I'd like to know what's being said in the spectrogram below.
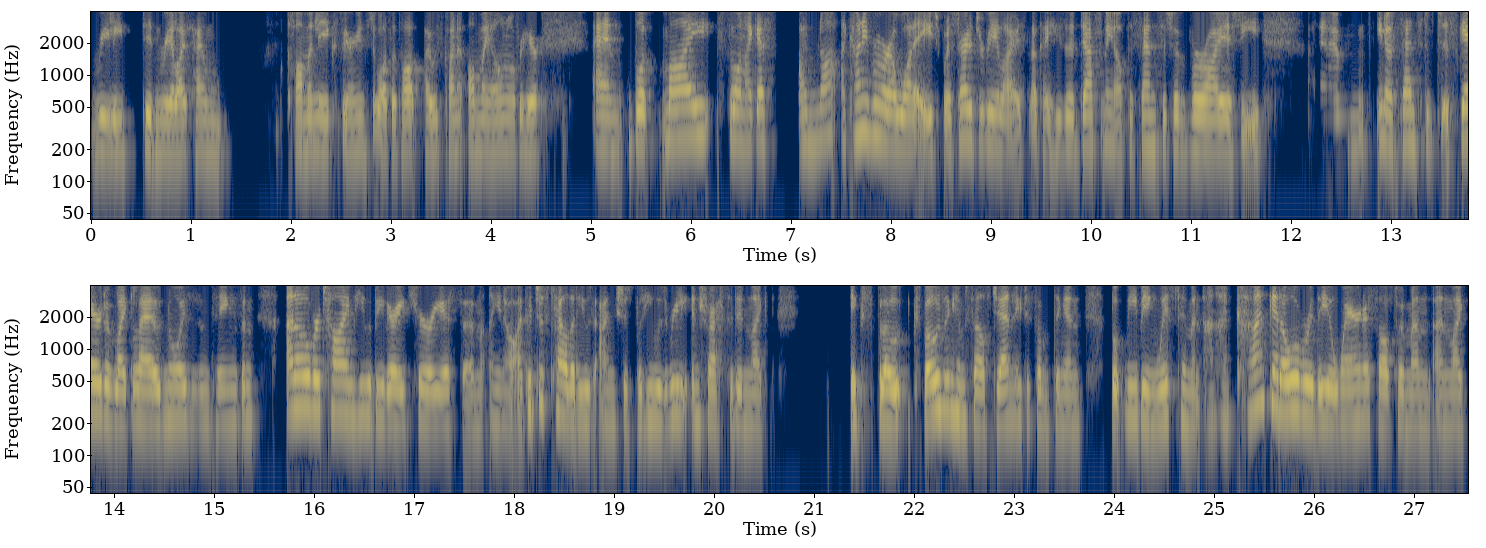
really didn't realize how commonly experienced it was. I thought I was kind of on my own over here. Um, but my son, I guess I'm not, I can't even remember at what age, but I started to realize, okay, he's a definitely of the sensitive variety. Um, you know, sensitive to scared of like loud noises and things. And and over time he would be very curious. And you know, I could just tell that he was anxious, but he was really interested in like explode exposing himself gently to something and but me being with him and, and I can't get over the awareness of him and and like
